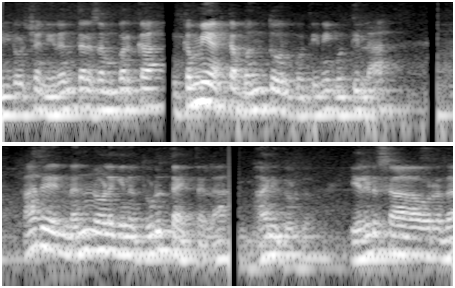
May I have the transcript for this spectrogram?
ಎಂಟು ವರ್ಷ ನಿರಂತರ ಸಂಪರ್ಕ. ಕಮ್ಮಿ ಆಗ್ತಾ ಬಂತು ಅನ್ಕೋತೀನಿ, ಗೊತ್ತಿಲ್ಲ. ಆದರೆ ನನ್ನೊಳಗಿನ ತುಡುತ್ತಾ ಇತ್ತಲ್ಲ, ಭಾರಿ ದೊಡ್ಡದು ಎರಡು ಸಾವಿರದ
